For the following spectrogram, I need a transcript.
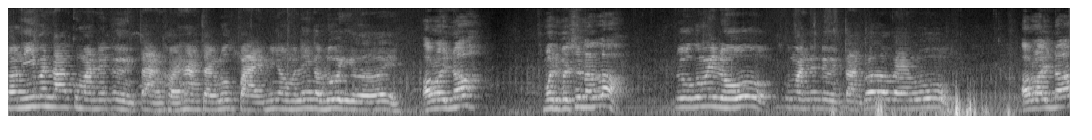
ตอนนี้บรรดากุมารอื่นๆ ต่างถอยห่างจากลูกไปไม่ยอมมาเล่นกับลูกอีกเลย อะไรเนาะทำไมถึงเป็นเช่นนั้นล่ะ ลูกก็ไม่รู้กุมารอื่นๆต่างก็ระแวงลูก อะไรนะ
